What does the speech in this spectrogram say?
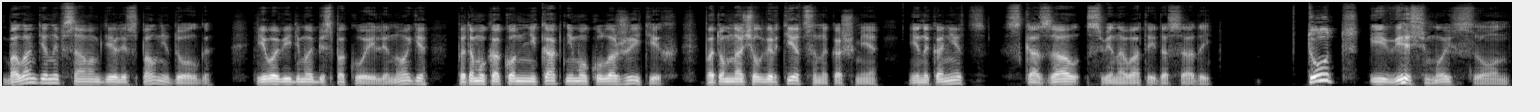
Баландин и в самом деле спал недолго. Его, видимо, беспокоили ноги, потому как он никак не мог уложить их, потом начал вертеться на кошме и, наконец, сказал с виноватой досадой. — Тут и весь мой сон.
